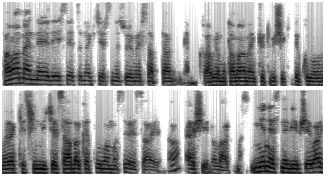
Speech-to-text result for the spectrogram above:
tamamen neredeyse tırnak içerisinde söyleme hesaptan yani kavramı tamamen kötü bir şekilde kullanılarak kişinin hiç hesaba katılmaması vesaire. Ama her şeyin ona akması. Niye nesne diye bir şey var?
